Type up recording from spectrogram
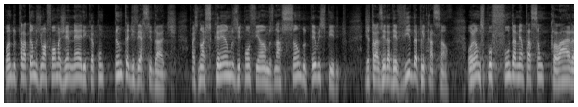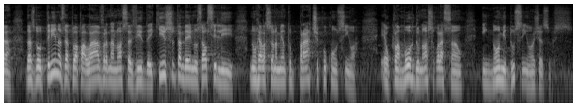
quando tratamos de uma forma genérica, com tanta diversidade. Mas nós cremos e confiamos na ação do Teu Espírito, de trazer a devida aplicação. Oramos por fundamentação clara das doutrinas da Tua Palavra na nossa vida e que isso também nos auxilie num relacionamento prático com o Senhor. É o clamor do nosso coração, em nome do Senhor Jesus.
